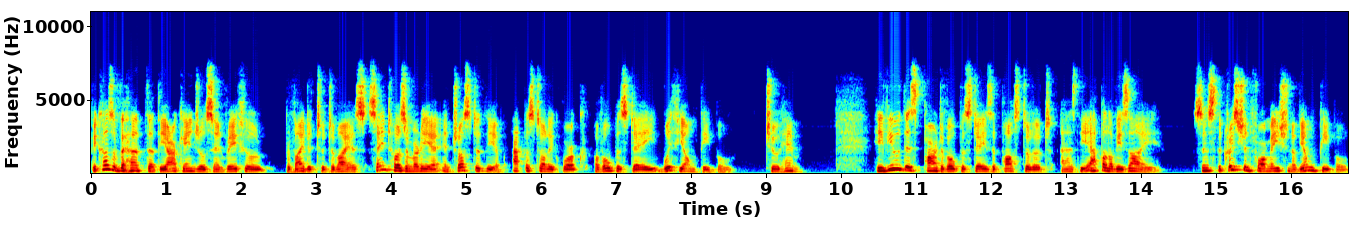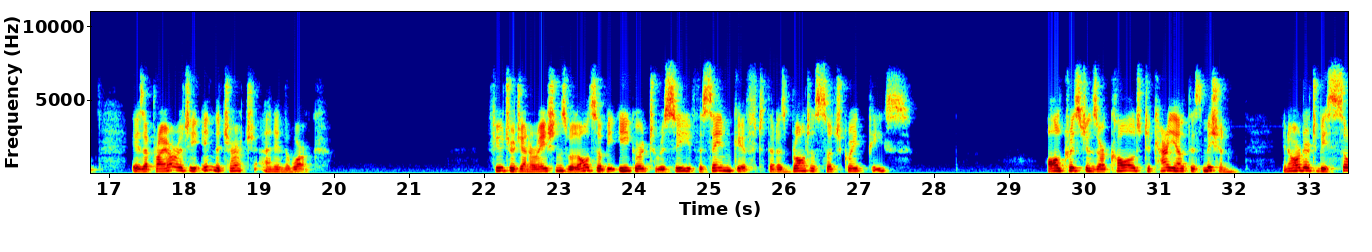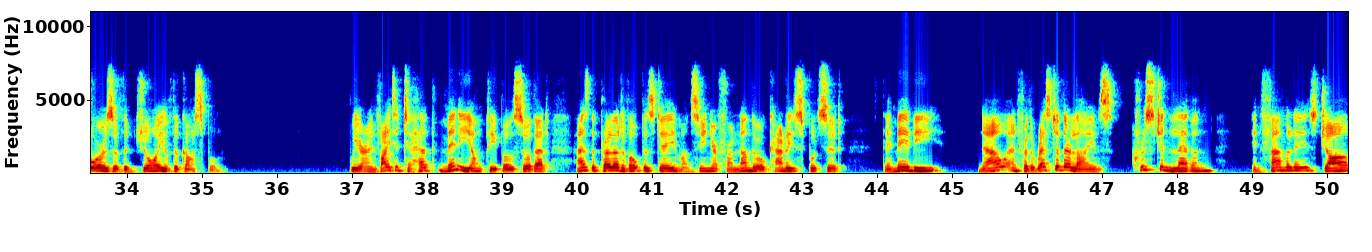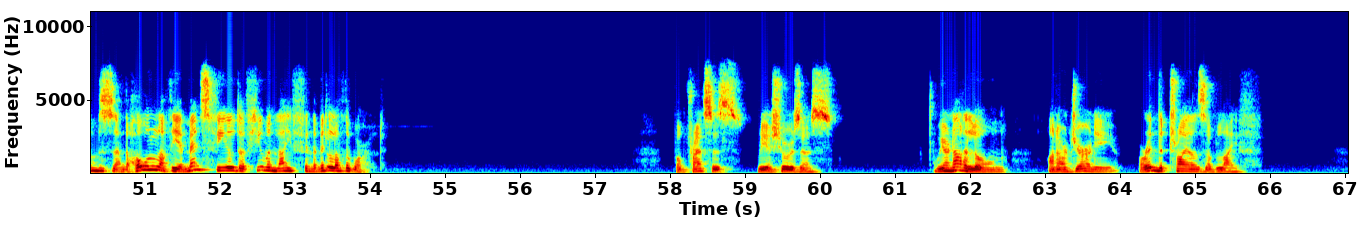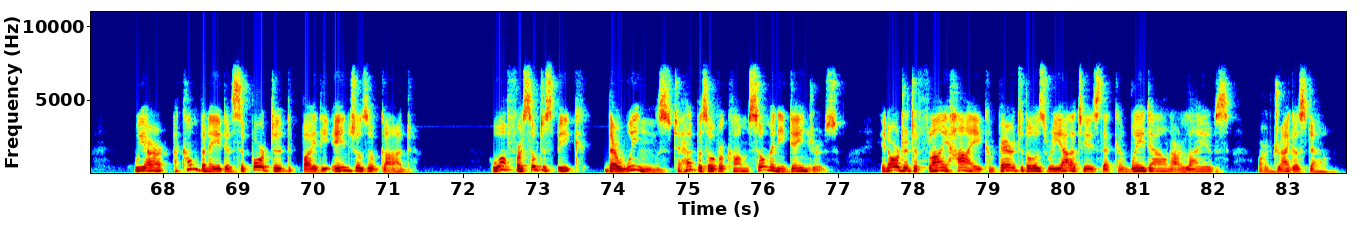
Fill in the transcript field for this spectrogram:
Because of the help that the Archangel St. Raphael provided to Tobias, St. Josemaria entrusted the apostolic work of Opus Dei with young people to him. He viewed this part of Opus Dei's apostolate as the apple of his eye, since the Christian formation of young people is a priority in the Church and in the work. Future generations will also be eager to receive the same gift that has brought us such great peace. All Christians are called to carry out this mission in order to be sowers of the joy of the gospel. We are invited to help many young people so that, as the prelate of Opus Dei, Monsignor Fernando Ocáriz, puts it, they may be, now and for the rest of their lives, Christian leaven in families, jobs, and the whole of the immense field of human life in the middle of the world. Pope Francis reassures us. We are not alone on our journey or in the trials of life. We are accompanied and supported by the angels of God, who offer, so to speak, their wings to help us overcome so many dangers, in order to fly high compared to those realities that can weigh down our lives or drag us down.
